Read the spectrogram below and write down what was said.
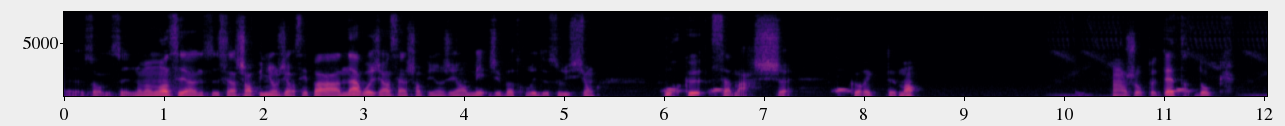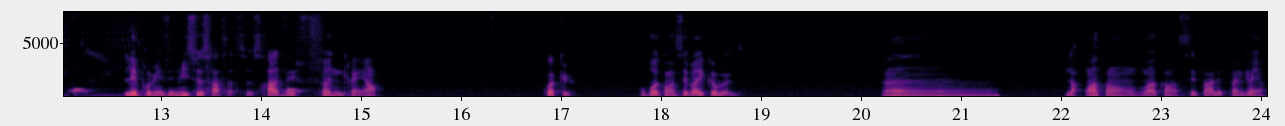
Euh, normalement c'est un c'est un champignon géant, c'est pas un arbre géant, c'est un champignon géant, mais j'ai pas trouvé de solution pour que ça marche correctement. Un jour peut-être. Donc les premiers ennemis, ce sera ça. Ce sera des fun gréants. Quoique. On pourrait commencer par les kobolds. Euh... Non, on va, commencer par les fun gréants.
